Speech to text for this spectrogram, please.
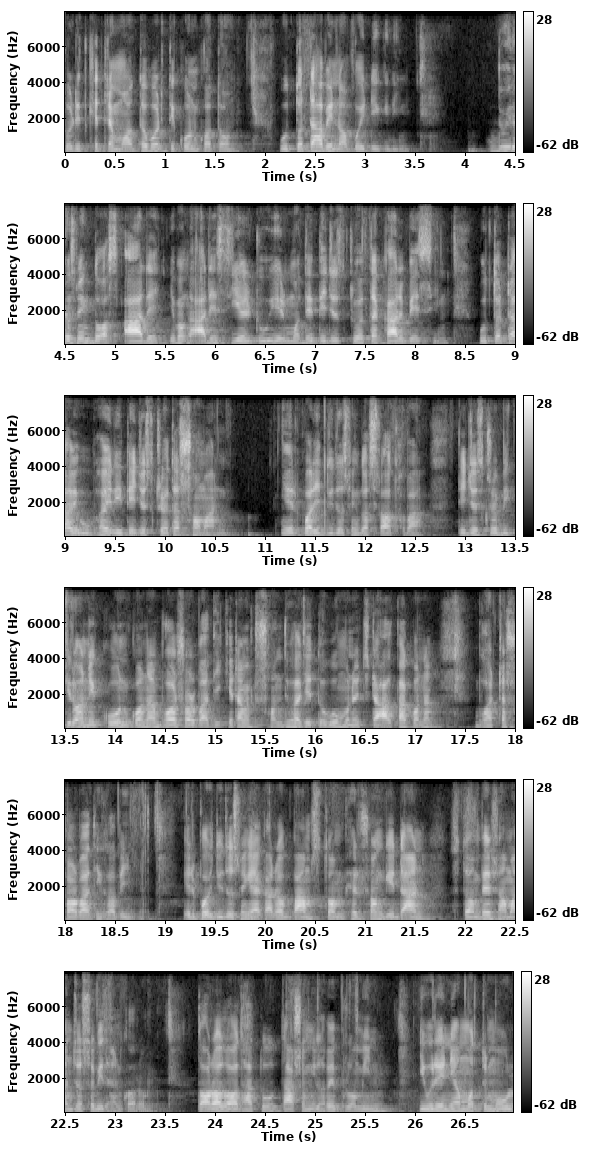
তড়িৎ ক্ষেত্রের মধ্যবর্তী কোণ কত? উত্তরটা হবে নব্বই ডিগ্রি। দুই দশমিক দশ আর এবং আর সিএল টু এর মধ্যে তেজস্ক্রিয়তা কার বেশি? উত্তরটা হবে উভয়েরই তেজস্ক্রিয়তা সমান। এরপরে দুই দশমিক দশের অথবা, তেজস্ক্রিয় বিকিরণে কোন কণার ভর সর্বাধিক, এটা আমার একটু সন্দেহ আছে, তবুও মনে হচ্ছে এটা আলফা কণা, ভরটা সর্বাধিক হবে এরপর দুই দশমিক এগারো, বাম স্তম্ভের সঙ্গে ডান স্তম্ভের সামঞ্জস্য বিধান করো। তরল অধাতু তার সঙ্গে মিল হবে ব্রোমিন। ইউরেনিয়াম মতো মৌল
